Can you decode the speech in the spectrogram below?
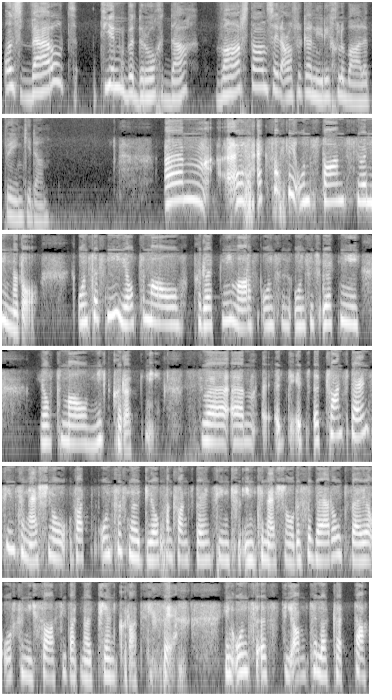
Ons wêreld teen bedrog dag. Waar staan Suid-Afrika in hierdie globale prentjie dan? Ehm um, ek sou sê ons staan so in die middel. Ons is nie heeltemal korrup nie, maar ons ons is ook nie heeltemal nie korrup nie. So ehm um, Transparency International wat ons is nou deel van Transparency International. Dis 'n wêreldwye organisasie wat nou teen korrupsie veg. En ons is die amptelike tak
